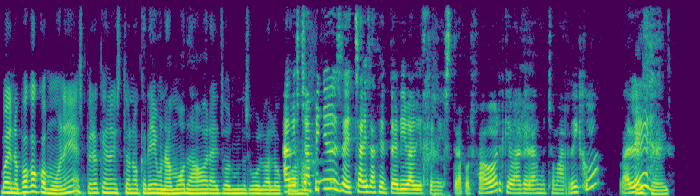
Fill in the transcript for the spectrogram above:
Bueno, poco común, ¿eh? Espero que esto no cree una moda ahora y todo el mundo se vuelva loco. A los champiñones le echáis aceite de oliva virgen extra, por favor, que va a quedar mucho más rico, ¿vale? es.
